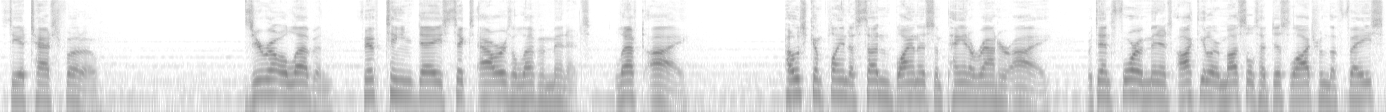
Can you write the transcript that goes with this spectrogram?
See attached photo. 011 15 days 6 hours 11 minutes Left eye Host complained of sudden blindness and pain around her eye. Within 4 minutes ocular muscles had dislodged from the face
